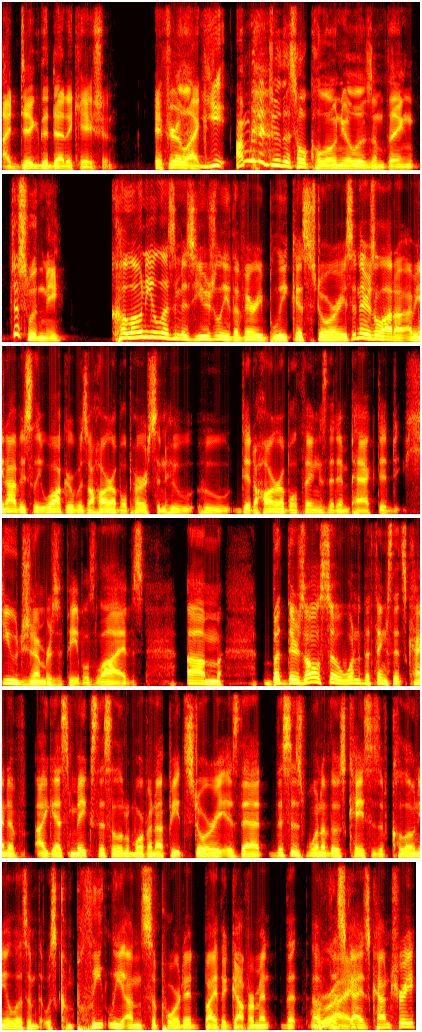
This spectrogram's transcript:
I dig the dedication. If you're like, Ye- I'm going to do this whole colonialism thing just with me. Colonialism is usually the very bleakest stories and there's a lot of i mean obviously walker was a horrible person who who did horrible things that impacted huge numbers of people's lives. Um, but there's also one of the things that's kind of i guess makes this a little more of an upbeat story is that this is one of those cases of colonialism that was completely unsupported by the government that of this guy's country.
